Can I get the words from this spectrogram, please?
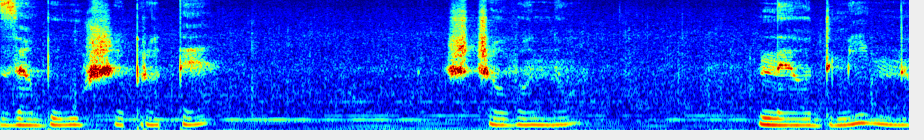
забувши про те, що воно неодмінно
